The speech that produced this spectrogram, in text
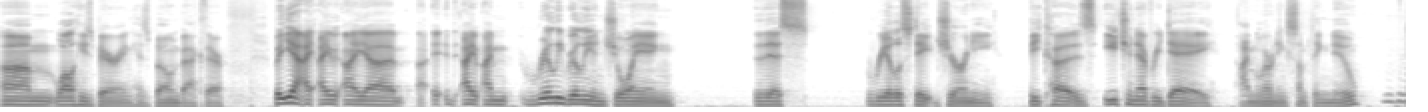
Um, while he's burying his bone back there, but yeah, I, I, I, uh, I, I I'm really, really enjoying this real estate journey because each and every day I'm learning something new. Mm-hmm.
